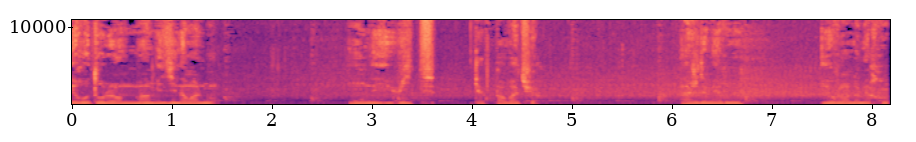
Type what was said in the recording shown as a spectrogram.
et retour le lendemain midi normalement. On est 8, 4 par voiture. Âge de rues et au volant de la Merco,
